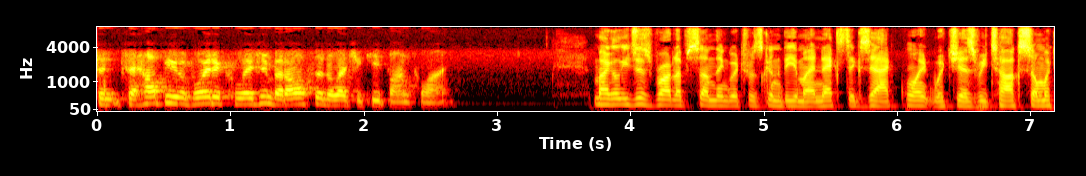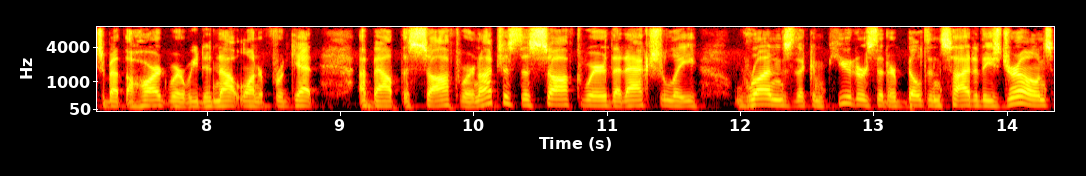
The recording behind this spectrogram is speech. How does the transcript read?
to, to help you avoid a collision, but also to let you keep on flying. Michael, you just brought up something which was going to be my next exact point, which is we talk so much about the hardware, we did not want to forget about the software, not just the software that actually runs the computers that are built inside of these drones,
